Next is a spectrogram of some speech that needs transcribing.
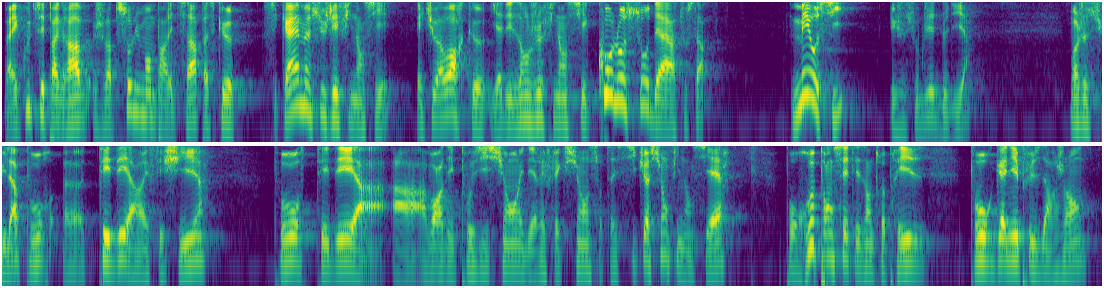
bah écoute c'est pas grave, je vais absolument parler de ça parce que c'est quand même un sujet financier et tu vas voir qu'il y a des enjeux financiers colossaux derrière tout ça, mais aussi et je suis obligé de le dire, moi je suis là pour euh, t'aider à réfléchir, pour t'aider à, à avoir des positions et des réflexions sur tes situations financières, pour repenser tes entreprises, pour gagner plus d'argent.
